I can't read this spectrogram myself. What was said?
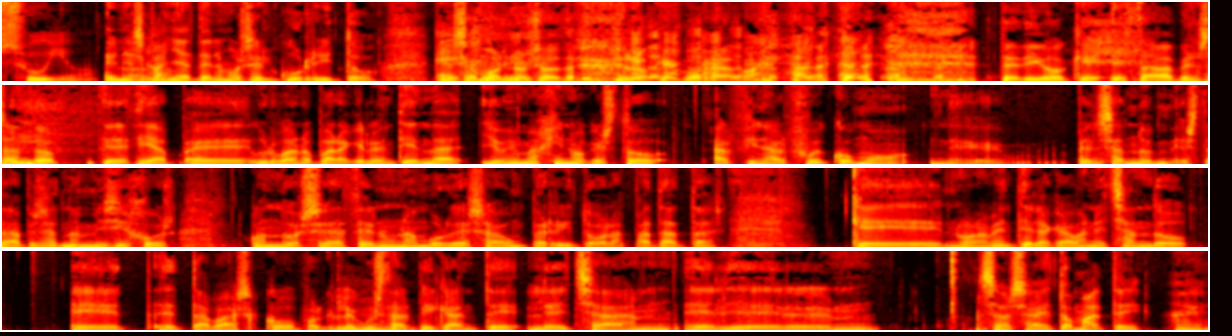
suyo. En España tenemos el currito, que somos nosotros los que curramos. Te digo que estaba pensando, te decía eh, Urbano para que lo entienda, yo me imagino que esto al final fue como eh, pensando, estaba pensando en mis hijos cuando se hacen una hamburguesa a un perrito o las patatas, que normalmente le acaban echando eh, tabasco porque le gusta el mm. picante, le echan el salsa de tomate, ¿eh?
